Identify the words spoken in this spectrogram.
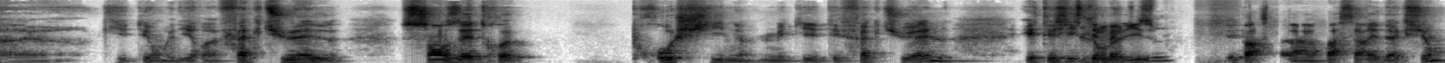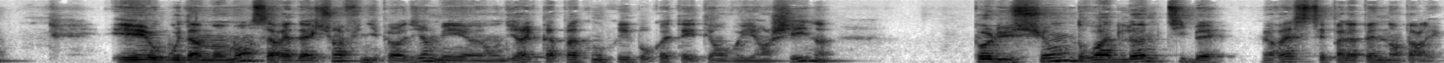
euh, qui étaient, on va dire, factuels, sans être pro-Chine, mais qui étaient factuels, étaient systématisés par sa, par sa rédaction et au bout d'un moment, sa rédaction a fini par dire Mais euh, on dirait que tu n'as pas compris pourquoi tu as été envoyé en Chine. Pollution, droit de l'homme, Tibet. Le reste, c'est pas la peine d'en parler.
